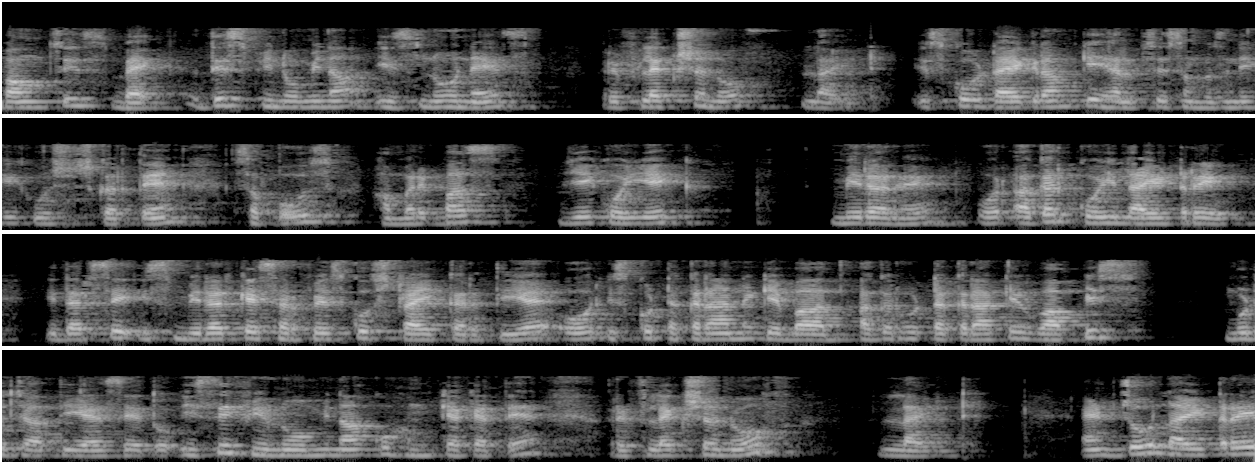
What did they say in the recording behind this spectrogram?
bounces back. This phenomena is known as reflection of light इसको डायग्राम की हेल्प से समझने की कोशिश करते हैं। सपोज़ हमारे पास ये कोई एक मिरर है और अगर कोई लाइट रे इधर से इस मिरर के सरफेस को स्ट्राइक करती है और इसको टकराने के बाद अगर वो टकरा के वापिस मुड़ जाती है ऐसे तो इसी फिनोमिना को हम क्या कहते हैं? रिफ्लेक्शन ऑफ़ लाइट एंड जो लाइट रे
